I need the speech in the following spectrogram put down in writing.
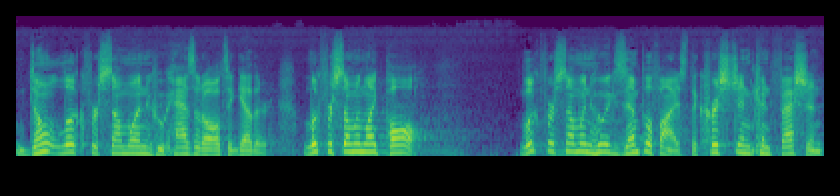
Don't look for someone who has it all together. Look for someone like Paul. Look for someone who exemplifies the Christian confession,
